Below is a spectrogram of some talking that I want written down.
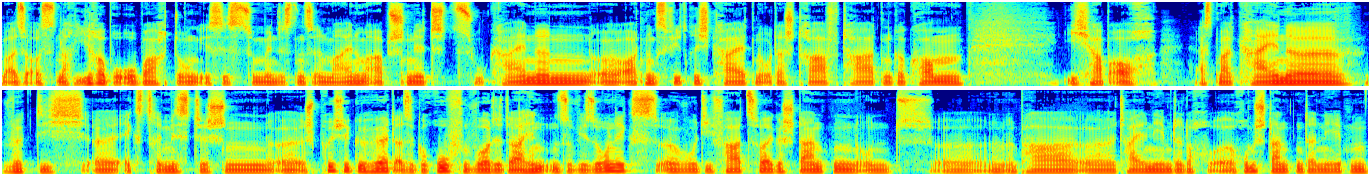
Also aus nach ihrer Beobachtung ist es zumindestens in meinem Abschnitt zu keinen äh, Ordnungswidrigkeiten oder Straftaten gekommen. Ich habe auch erstmal keine wirklich äh, extremistischen äh, Sprüche gehört. Also gerufen wurde da hinten sowieso nichts, äh, wo die Fahrzeuge standen und äh, ein paar äh, Teilnehmende noch äh, rumstanden daneben.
